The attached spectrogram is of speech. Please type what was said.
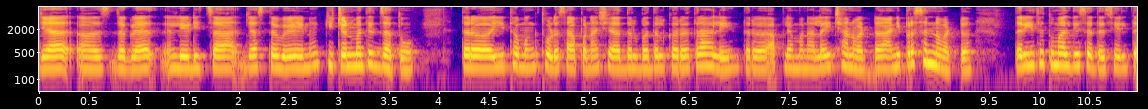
ज्या सगळ्या लेडीजचा जास्त वेळ आहे ना किचनमध्येच जातो. तर इथं मग थोडंसं आपण असे अदलबदल करत राहिले तर आपल्या मनालाही छान वाटतं आणि प्रसन्न वाटतं. तर इथं तुम्हाला दिसत असेल तर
